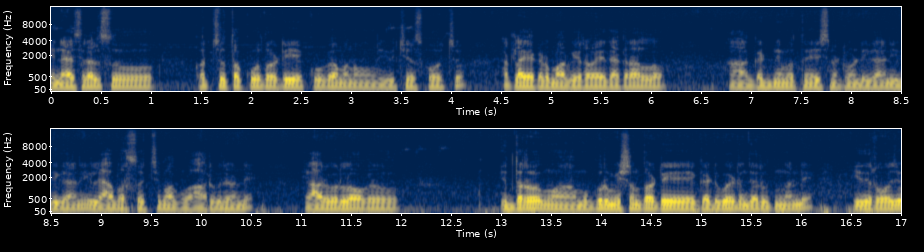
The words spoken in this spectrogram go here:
ఈ న్యాచురల్స్ ఖర్చు తక్కువతోటి ఎక్కువగా మనం యూజ్ చేసుకోవచ్చు. అట్లాగే ఇక్కడ మాకు ఇరవై ఐదు ఎకరాల్లో గడ్డి మొత్తం వేసినటువంటి కానీ ఇది కానీ లేబర్స్ వచ్చి మాకు ఆరుగురు అండి. ఈ ఆరుగురిలో ఒకరు ఇద్దరు ముగ్గురు మిషన్ తోటి గడ్డి కోయడం జరుగుతుందండి. ఇది రోజు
